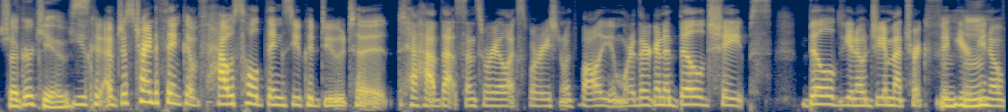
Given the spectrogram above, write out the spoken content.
sugar cubes you could i'm just trying to think of household things you could do to to have that sensorial exploration with volume where they're going to build shapes build you know geometric figure Mhm. you know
